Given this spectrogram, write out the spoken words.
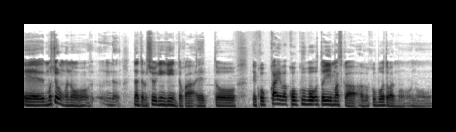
えー、もちろんあの、なんていうの、衆議院議員とか、えっ、ー、と、国会は国防と言いますか、国防とかも、あの、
